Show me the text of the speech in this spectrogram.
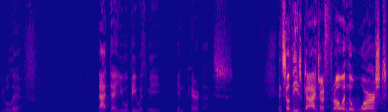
You will live. That day you will be with me in paradise. And so these guys are throwing the worst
